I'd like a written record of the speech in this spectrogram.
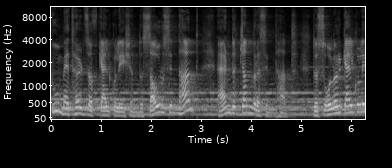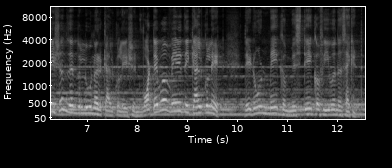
two methods of calculation the Saur Siddhant and the Chandra Siddhant. The solar calculations and the lunar calculation. Whatever way they calculate, they don't make a mistake of even a second.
